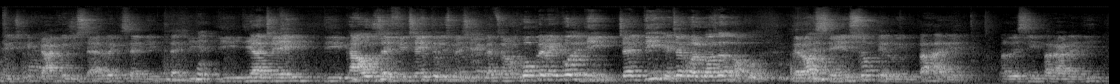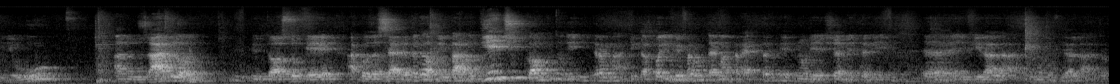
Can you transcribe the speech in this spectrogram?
dici che cacchio di serve, che sei di, di, di, di, agenti, di causa efficiente di specificazione, un complemento col D, c'è il D e c'è qualcosa dopo, però ha senso che lo impari, ma dovessi imparare di più ad usarlo piuttosto che a cosa serve, perché dopo imparo 10 compiti di grammatica, poi devi fare un tema 3 perché non riesci a metterli eh, in fila all'altro.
